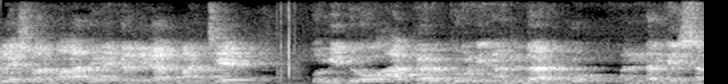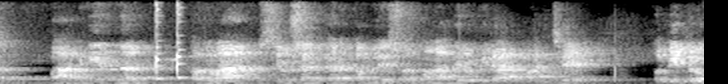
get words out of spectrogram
કમલેશ્વર મહાદેવ અંદર વિરાજમાન છે. તો મિત્રો, આ ગર્ભગૃહની અંદર અંદરની ભાગની અંદર ભગવાન શિવશંકર કમલેશ્વર મહાદેવ વિરાજમાન છે. તો મિત્રો,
